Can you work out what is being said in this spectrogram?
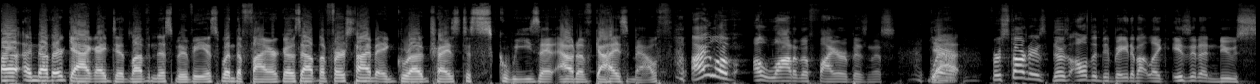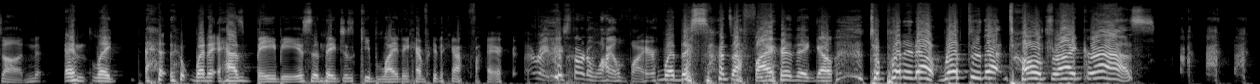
Uh, another gag I did love in this movie is when the fire goes out the first time and Grug tries to squeeze it out of Guy's mouth. I love a lot of the fire business. Yeah. For starters, there's all the debate about like, is it a new sun? And like when it has babies and they just keep lighting everything on fire. All right, they start a wildfire. When the sun's on fire, they go, to put it out, run through that tall, dry grass.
